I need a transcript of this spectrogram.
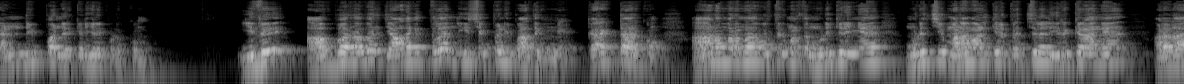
கண்டிப்பா நெருக்கடிகளை கொடுக்கும். இது அவரவர் ஜாதகத்துல நீங்க செக் பண்ணி பாத்துக்கோங்க கரெக்டா இருக்கும். ஆடம்பரமா ஒரு திருமணத்தை முடிக்கிறீங்க முடிச்சு மன வாழ்க்கையில பிரச்சனைகள் இருக்கிறாங்க. அடடா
